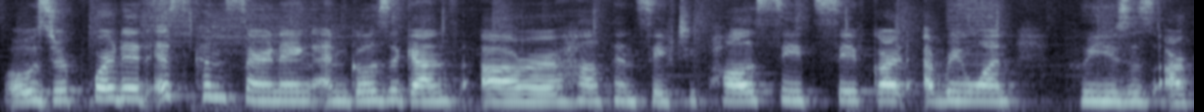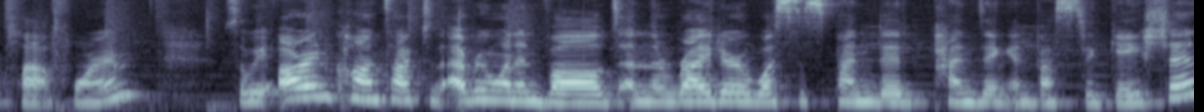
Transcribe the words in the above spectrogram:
What was reported is concerning and goes against our health and safety policy to safeguard everyone who uses our platform. So we are in contact with everyone involved, and the rider was suspended pending investigation.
